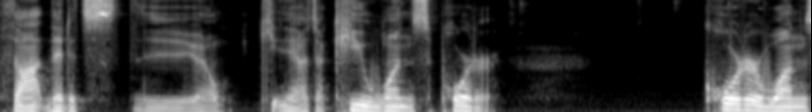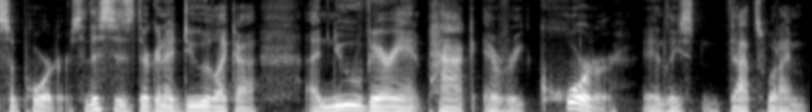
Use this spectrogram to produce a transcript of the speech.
thought that it's you know you know, it's a Q1 supporter. quarter one supporter. So this is, they're going to do like a, a new variant pack every quarter. At least that's what I'm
